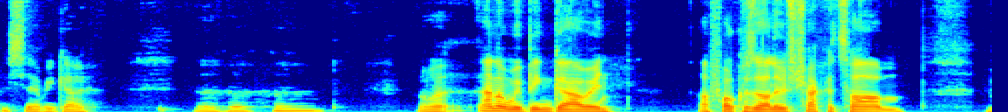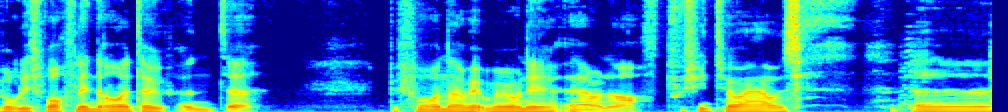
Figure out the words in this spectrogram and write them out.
let's see how we go. Uh-huh. Right, how long we've been going? I thought because I lose track of time with all this waffling that I do, and uh, before I know it, we're on an hour and a half, pushing two hours. uh,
